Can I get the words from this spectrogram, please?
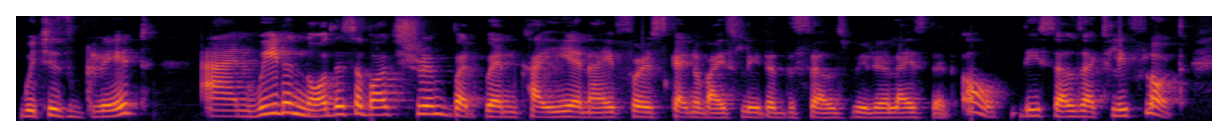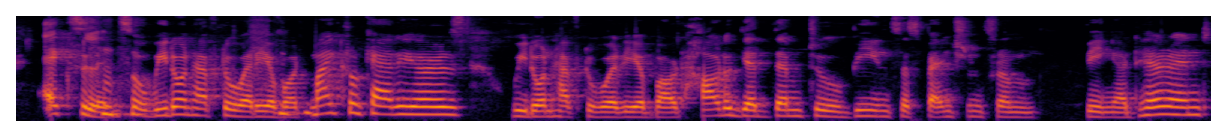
which is great and we didn't know this about shrimp, but when Kai and I first kind of isolated the cells, we realized that, oh, these cells actually float. Excellent. so we don't have to worry about microcarriers. We don't have to worry about how to get them to be in suspension from being adherent.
